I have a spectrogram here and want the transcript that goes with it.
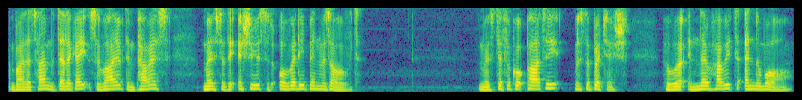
and by the time the delegates arrived in Paris, most of the issues had already been resolved. The most difficult party was the British, who were in no hurry to end the war.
